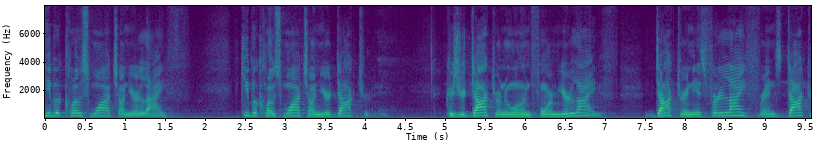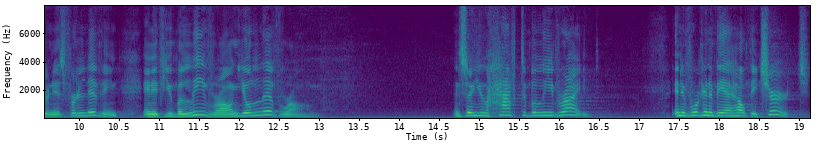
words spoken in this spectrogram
Keep a close watch on your life. Keep a close watch on your doctrine, because your doctrine will inform your life. Doctrine is for life, friends. Doctrine is for living. And if you believe wrong, you'll live wrong. And so you have to believe right. And if we're going to be a healthy church,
